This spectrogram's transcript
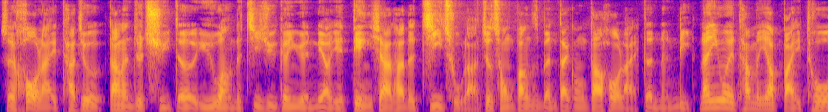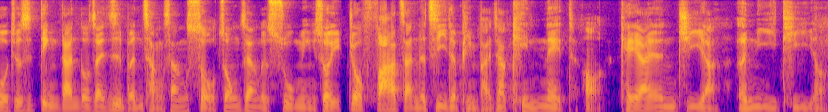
所以后来他就当然就取得渔网的机具跟原料，也定下它的基础啦，就从帮日本代工到后来的能力。那因为他们要摆脱就是订单都在日本厂商手中这样的宿命，所以就发展了自己的品牌叫 KingNet 哦。K I N G 啊，N E T 哈，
